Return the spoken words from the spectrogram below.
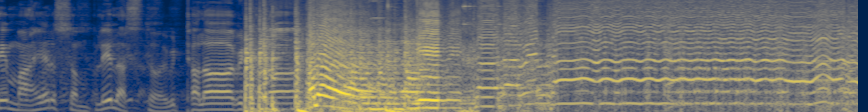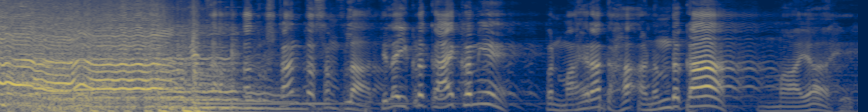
ते माहेर संपलेलं असतं. विठ्ठला विठ्ठला. पण माहेरात हा आनंद का? माया आहे.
